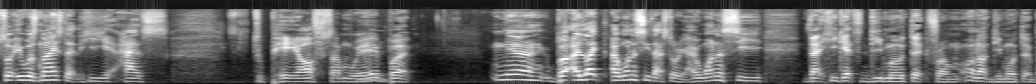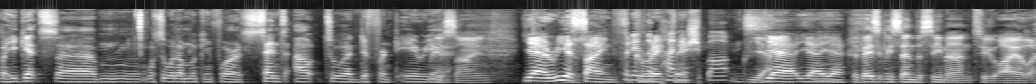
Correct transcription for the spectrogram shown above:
so it was nice that he has to pay off some way but yeah but i like i want to see that story i want to see that he gets demoted from or not demoted but he gets um what's the word i'm looking for sent out to a different area Reassigned. yeah reassigned It's Put a in the great thing. punish box. Yeah. yeah yeah yeah They basically send the Seaman to Iowa.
